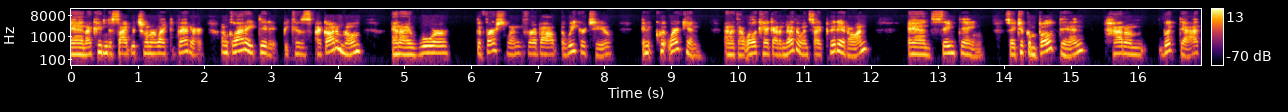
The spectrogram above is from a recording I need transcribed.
And I couldn't decide which one I liked better. I'm glad I did it because I got them home and I wore the first one for about a week or two and it quit working. And I thought, well, okay, I got another one. So I put it on and same thing. So I took them both in, had them looked at,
